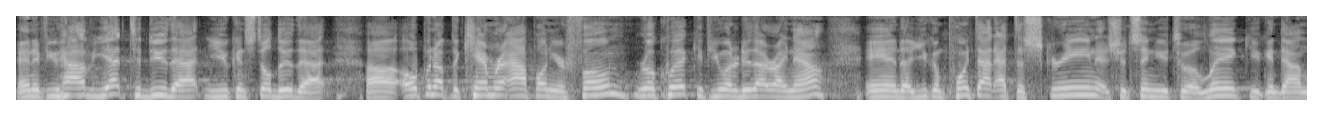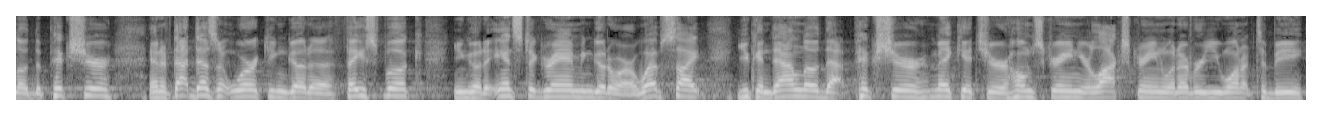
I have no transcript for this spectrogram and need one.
And if you have yet to do that, you can still do that. Uh, open up the camera app on your phone real quick if you want to do that right now. And uh, you can point that at the screen. It should send you to a link. You can download the picture. And if that doesn't work, you can go to Facebook, you can go to Instagram, you can go to our website. You can download that picture, make it your home screen, your lock screen, whatever you want it to be.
